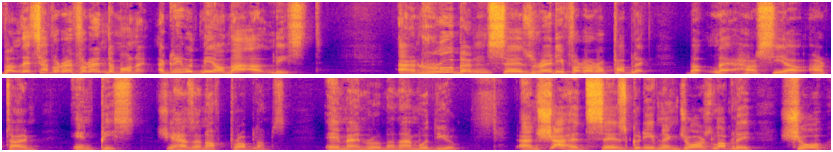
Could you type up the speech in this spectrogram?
but let's have a referendum on it. Agree with me on that at least. And Ruben says, ready for a republic, but let her see out her time in peace. She has enough problems. Amen, Ruben. I'm with you. And Shahid says, Good evening, George. Lovely show.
